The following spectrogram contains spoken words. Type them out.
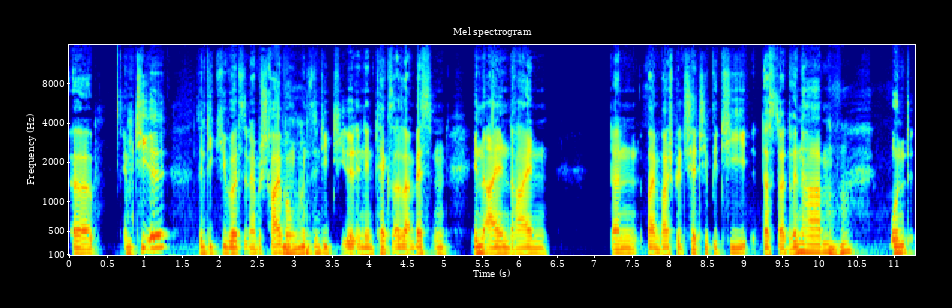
äh, im Titel, sind die Keywords in der Beschreibung mhm. und sind die Titel in den Text, also am besten in allen dreien dann beim Beispiel ChatGPT das da drin haben. Mhm. Und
